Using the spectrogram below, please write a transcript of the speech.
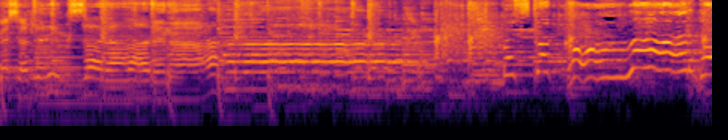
yaşadık zararına. Başka kollarda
